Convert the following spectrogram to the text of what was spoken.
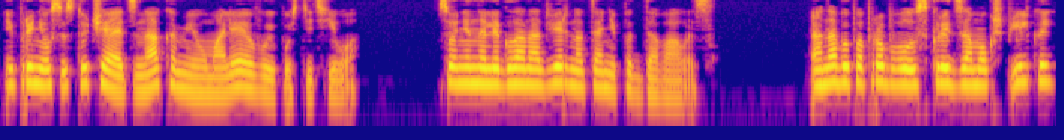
и принялся стучать знаками, умоляя выпустить его. Соня налегла на дверь, но та не поддавалась. Она бы попробовала вскрыть замок шпилькой,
